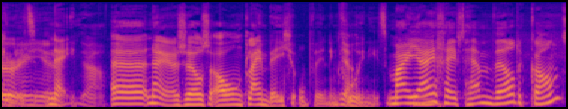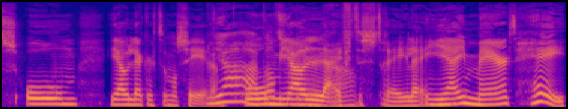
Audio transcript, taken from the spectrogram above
zeker niet. in je. Nee. Ja. Eh, nou ja, zelfs al een klein beetje opwinding Ja. Mhm. voel je niet. Maar jij geeft hem wel de kans om jou lekker te masseren. Ja, dat om jouw dingen, lijf te strelen. En jij merkt, hey,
